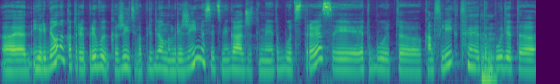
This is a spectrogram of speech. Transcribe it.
Э, и ребенок, который привык жить в определенном режиме с этими гаджетами, это будет стресс, и это будет э, конфликт, это будет э,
